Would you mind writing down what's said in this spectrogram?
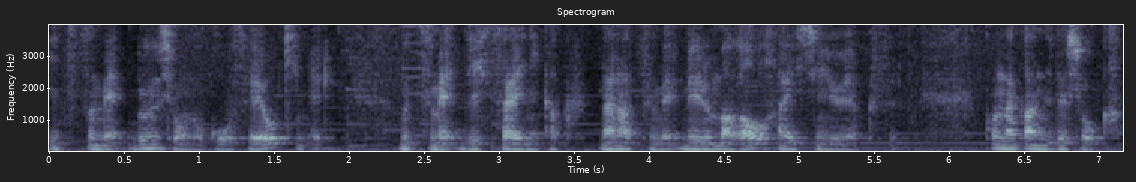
5つ目文章の構成を決める。6つ目実際に書く。7つ目メルマガを配信予約する。こんな感じでしょうか。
